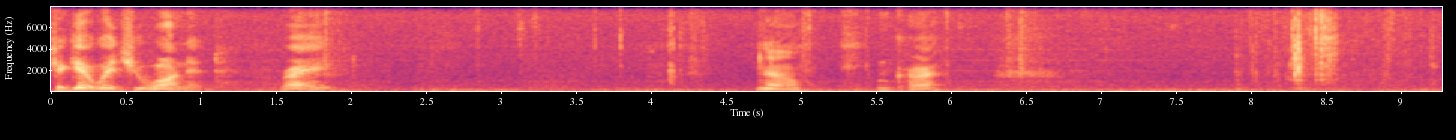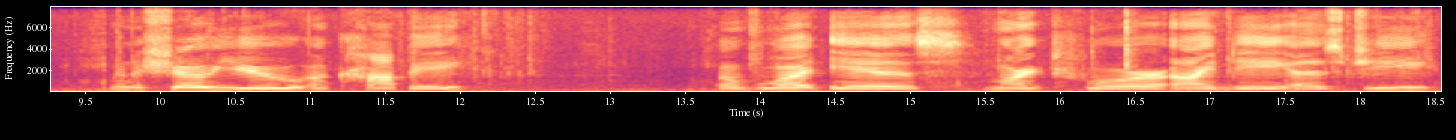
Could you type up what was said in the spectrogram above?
To get what you wanted, right? No. Okay. I'm going to show you a copy of what is marked for ID as G10.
